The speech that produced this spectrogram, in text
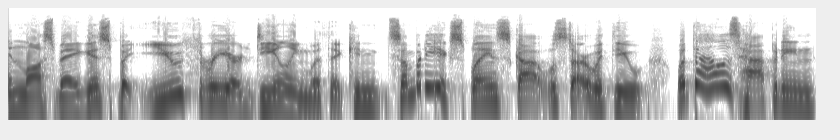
in Las Vegas, but you three are dealing with it. Can somebody explain, Scott? We'll start with you. What the hell is happening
